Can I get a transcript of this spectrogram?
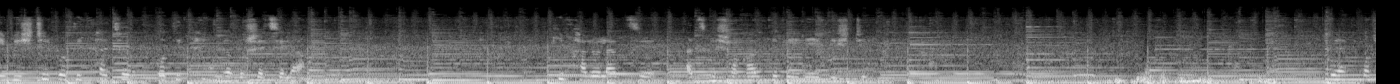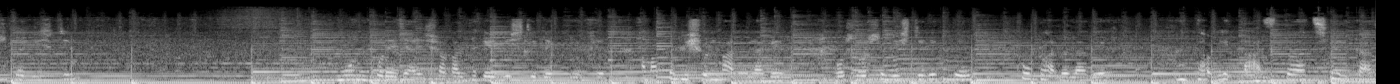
এই বৃষ্টির প্রতীক্ষায় প্রতীক্ষায় আমরা বসেছিলাম। কি ভালো লাগছে আজকে সকাল থেকে এই বৃষ্টি। এক কষ্ট বৃষ্টি। মন ভরে যায় সকাল থেকে বৃষ্টি দেখতে দেখে আমার তো ভীষণ ভালো লাগে। বসে বসে বৃষ্টি দেখতে খুব ভালো লাগে। তবে কাজ তো আছে, কাজ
